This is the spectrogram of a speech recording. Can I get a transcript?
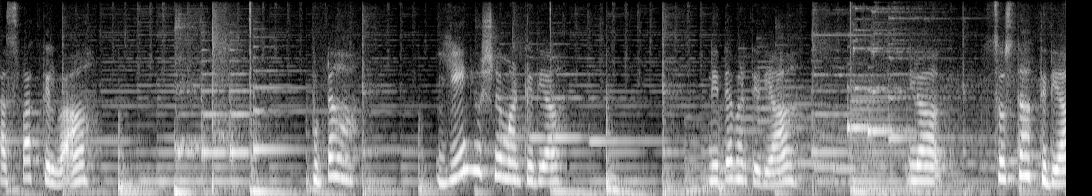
ಹಸ್ವಾಗ್ತಿಲ್ವಾ? ಪುಟ್ಟ ಏನು ಯೋಚನೆ ಮಾಡ್ತಿದ್ಯಾ? ನಿದ್ದೆ ಬರ್ತಿದ್ಯಾ? ಇಲ್ಲ, ಸುಸ್ತಾಗ್ತಿದ್ಯಾ?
